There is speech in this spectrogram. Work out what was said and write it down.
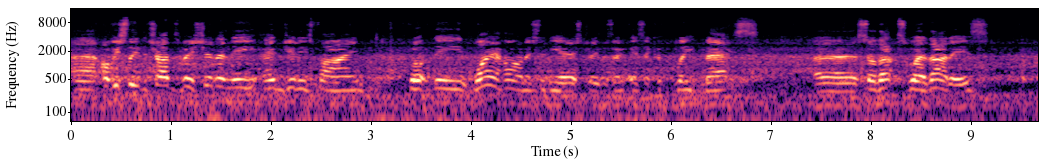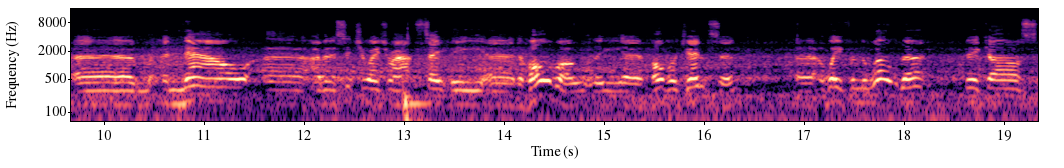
Uh, obviously the transmission and the engine is fine, but the wire harness in the Airstream is a, is a complete mess. Uh, so that's where that is. Um, and now uh, I'm in a situation where I had to take the, uh, the Volvo, the uh, Volvo Jensen, uh, away from the welder because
